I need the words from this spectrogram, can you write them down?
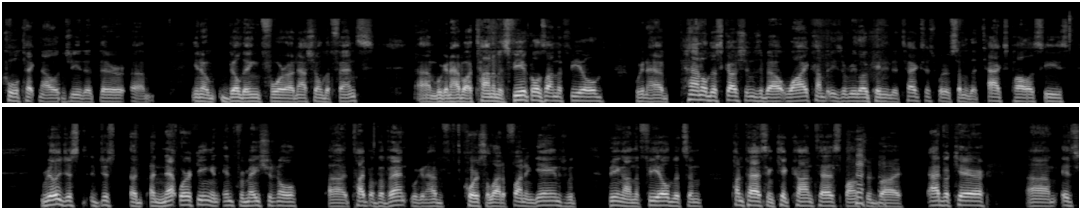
cool technology that they're um, you know building for national defense. Um, we're going to have autonomous vehicles on the field. We're going to have panel discussions about why companies are relocating to Texas. What are some of the tax policies? Really, just just a, a networking and informational uh, type of event. We're going to have, of course, a lot of fun and games with being on the field with some punt pass and kick contests sponsored by Advocare. Um, it's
